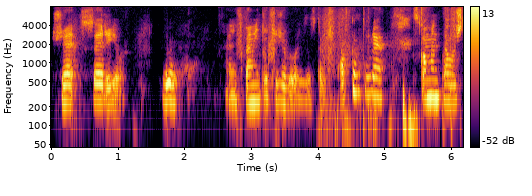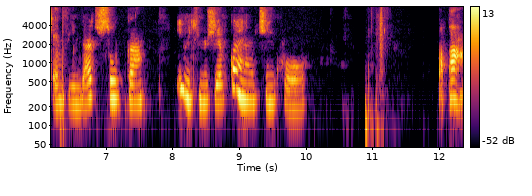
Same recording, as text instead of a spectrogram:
że serio. Wow. A więc pamiętajcie, żeby zostawić łapkę w górę, skomentować ten film, dać suka i widzimy się w kolejnym odcinku. Pa, pa!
